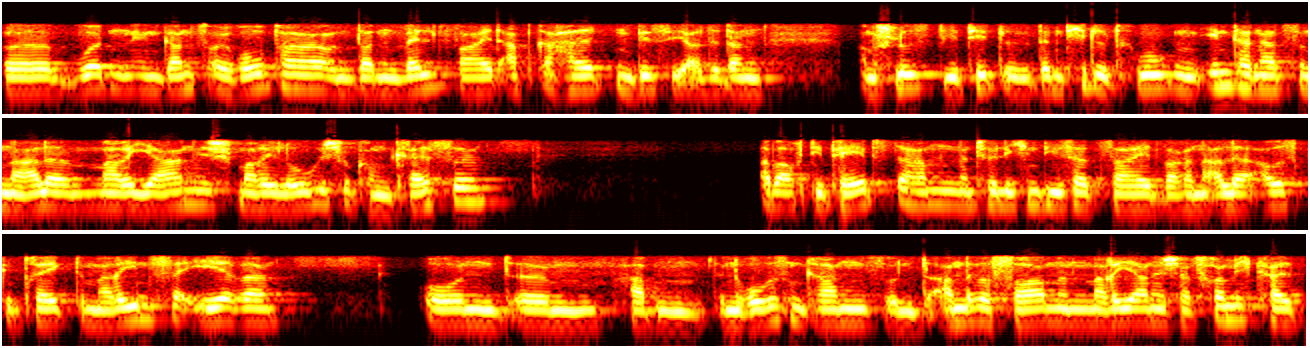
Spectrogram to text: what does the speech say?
äh, wurden in ganz Europa und dann weltweit abgehalten, bis sie also dann am Schluss Titel, den Titel trugen Internationale Marianisch-Mariologische Kongresse. Aber auch die Päpste haben natürlich in dieser Zeit, waren alle ausgeprägte Marienverehrer und ähm, haben den Rosenkranz und andere Formen marianischer Frömmigkeit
